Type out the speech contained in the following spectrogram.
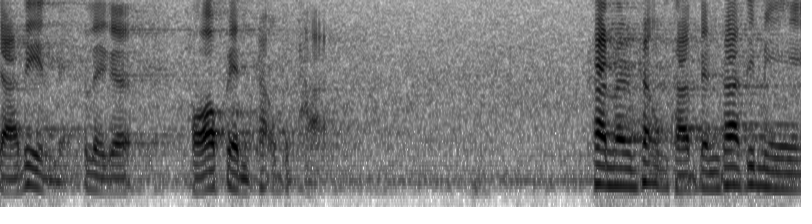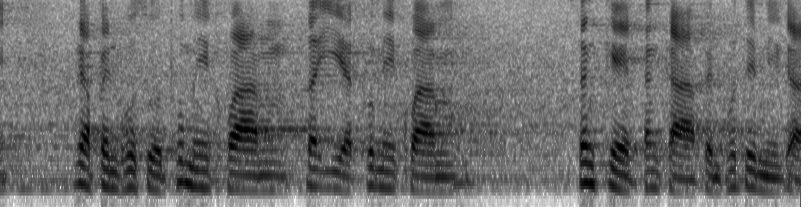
จารีตเนี่ยก็เลยก็ขอเป็นพระอุปถาก ท่านเป็นพระอุปถาเป็นพระที่มีเรียกเป็นผู้สูตรผู้มีความละเอียดผู้มีความสังเกตสังกาเป็นผู้ที่มีก็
